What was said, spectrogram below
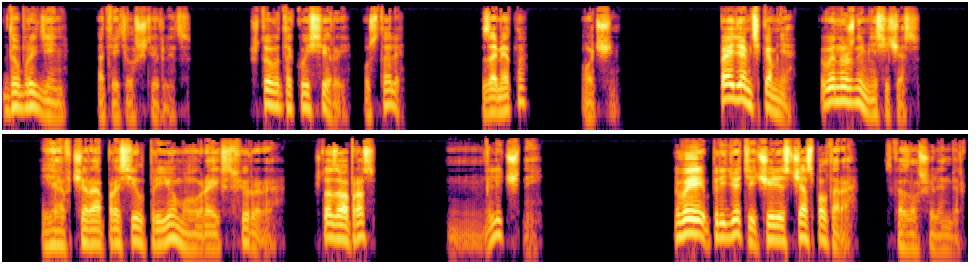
«Добрый день», — ответил Штирлиц. «Что вы такой серый? Устали?» «Заметно?» «Очень». «Пойдемте ко мне. Вы нужны мне сейчас». «Я вчера просил приема у рейхсфюрера. Что за вопрос?» «Личный». «Вы придете через час-полтора», — сказал Шелленберг.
